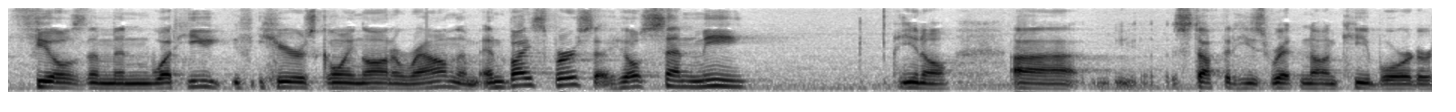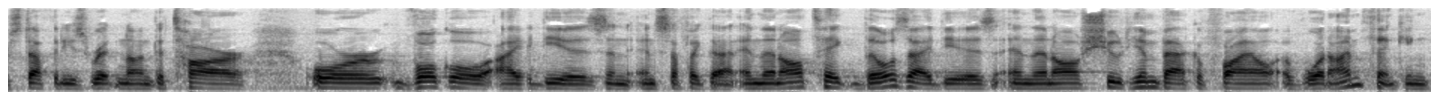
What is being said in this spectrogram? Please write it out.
feels them and what he hears going on around them, and vice versa. He'll send me, you know, uh, stuff that he's written on keyboard or stuff that he's written on guitar or vocal ideas and, and stuff like that. And then I'll take those ideas and then I'll shoot him back a file of what I'm thinking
